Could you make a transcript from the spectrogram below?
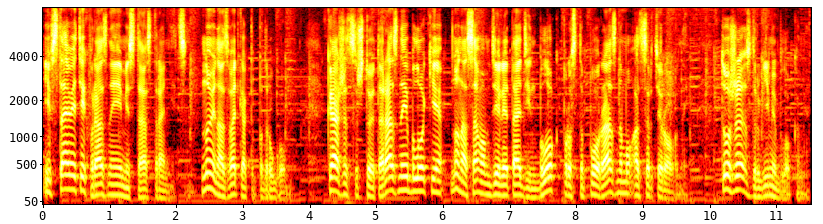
И вставить их в разные места страницы. Ну и назвать как-то по-другому. Кажется, что это разные блоки, но на самом деле это один блок, просто по-разному отсортированный. Тоже с другими блоками.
